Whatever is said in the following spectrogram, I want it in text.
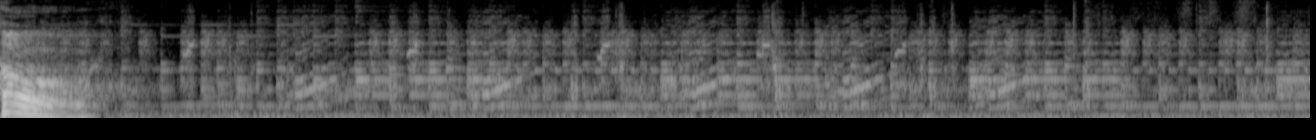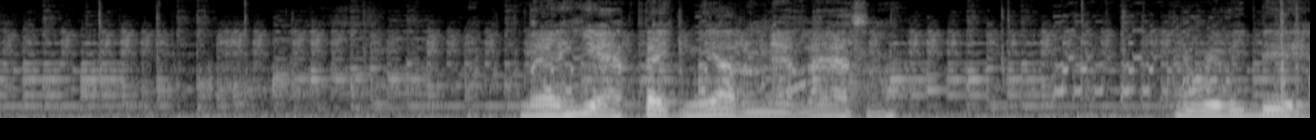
Oh. Man, he had faked me out on that last one. He really did.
